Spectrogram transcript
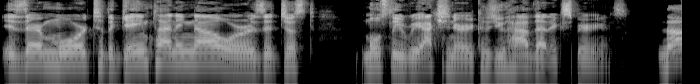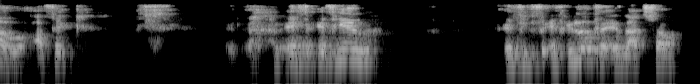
Is there more to the game planning now, or is it just mostly reactionary because you have that experience? No, I think if if you if you if you look at it like so,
